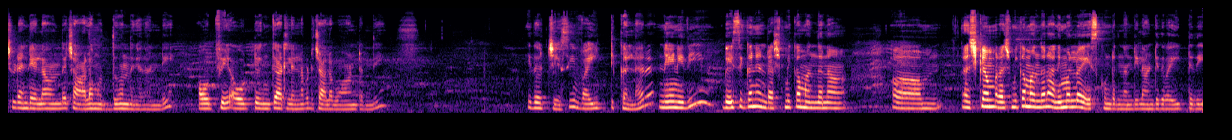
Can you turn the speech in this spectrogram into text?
చూడండి ఎలా ఉందో చాలా ముద్దు ఉంది కదండి. అవుట్ఫి అవుట్ ఇంకా అట్లా వెళ్ళినప్పుడు చాలా బాగుంటుంది. ఇది వచ్చేసి వైట్ కలర్ నేను ఇది బేసిక్గా నేను రష్మిక మందన ఆమ్, రష్మిక రష్మిక మందన అనిమల్లో వేసుకుంటుందండి. ఇలాంటిది వైట్ది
